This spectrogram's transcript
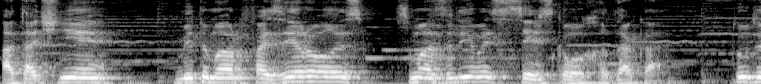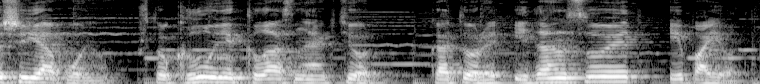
а точнее метаморфозировалась в смазливость сельского ходока. Тут уж и я понял, что Клуни классный актер, который и танцует, и поет.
